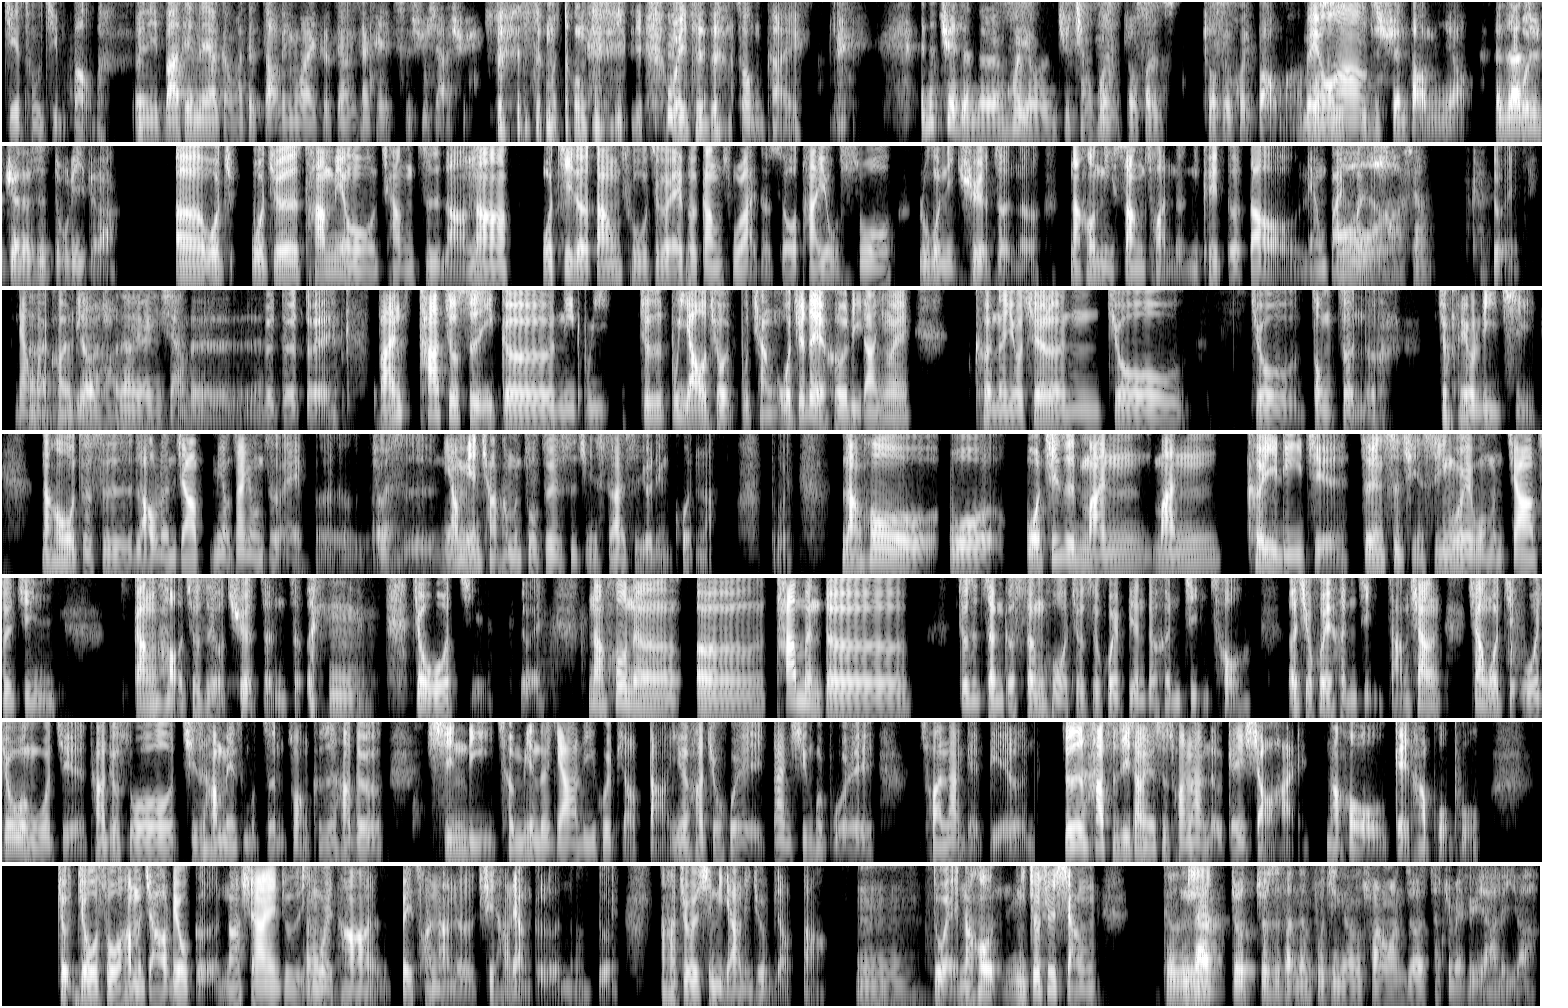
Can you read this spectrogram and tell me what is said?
解除警报吧。所以你八天内要赶快再找另外一个，这样你才可以持续下去。这什么东西维持这个状态？诶那确诊的人会有人去强迫你做这个做这个回报吗？没有啊一直宣导你要，还是他就觉得是独立的啊？呃，我觉我觉得他没有强制啦。那我记得当初这个 app 刚出来的时候，他有说，如果你确诊了，然后你上传了，你可以得到两百块哦，的，好像看对，两百嗯块就好像有印象的。对对对对对对对，反正它就是一个你不就是不要求不强，我觉得也合理啦，因为可能有些人就就重症了，就没有力气，然后或者是老人家没有在用这个 app，就是你要勉强他们做这些事情，实在是有点困难。对，然后我我其实蛮蛮可以理解这件事情，是因为我们家最近刚好就是有确诊者，嗯，就我姐，对，然后呢，呃，他们的就是整个生活就是会变得很紧凑，而且会很紧张。像像我姐，我就问我姐，她就说，其实她没什么症状，可是她的心理层面的压力会比较大，因为她就会担心会不会传染给别人。就是她实际上也是传染了给小孩，然后给她婆婆。就就我说，他们家有六个人，那现在就是因为嗯他被传染了其他两个人了，对，那他就是心理压力就会比较大，嗯，对，然后你就去想，可是他就就是反正附近的人都传完之后，他就没这个压力啦。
